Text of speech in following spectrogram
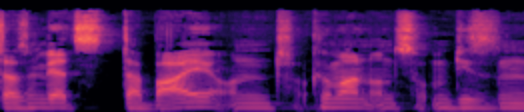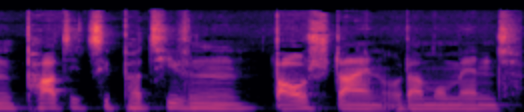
Da sind wir jetzt dabei und kümmern uns um diesen partizipativen Baustein oder Moment.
